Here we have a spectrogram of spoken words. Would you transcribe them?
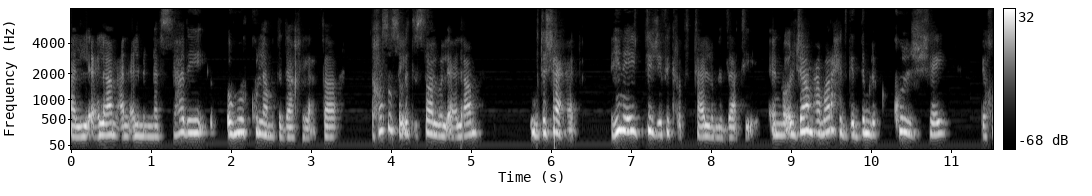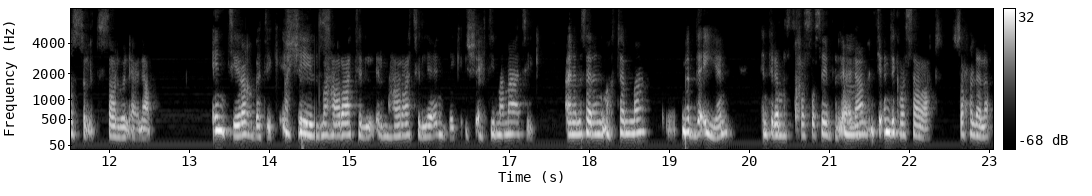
الإعلام عن علم النفس. هذه أمور كلها متداخلة. فتخصص الاتصال والإعلام متشعب هنا تيجي فكرة التعلم الذاتي إنه الجامعة ما راح تقدم لك كل شيء يخص الاتصال والإعلام. أنت رغبتك إيش المهارات المهارات اللي عندك؟ إيش اهتماماتك؟ أنا مثلا مهتمة مبدئيا أنت لما تتخصصين في الإعلام أنت عندك مسارات صح ولا لا؟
